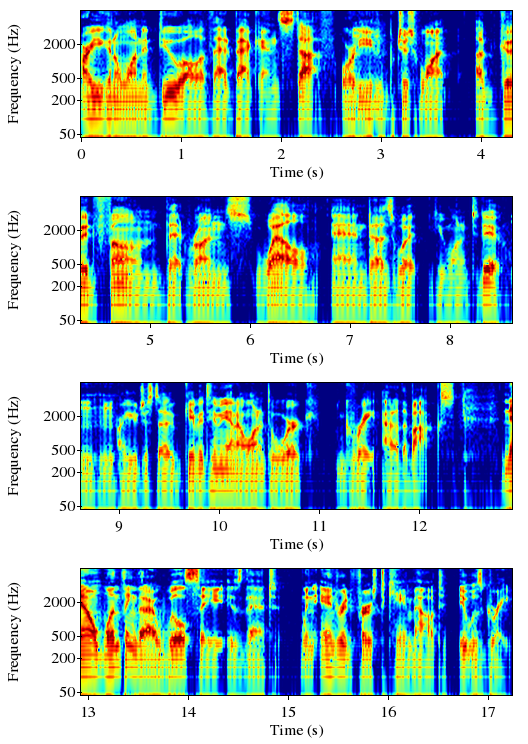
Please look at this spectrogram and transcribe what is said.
are you going to want to do all of that back end stuff or do you just want a good phone that runs well and does what you want it to do? Mm-hmm. Are you just a give it to me and I want it to work great out of the box? Now, one thing that I will say is that when Android first came out, it was great.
